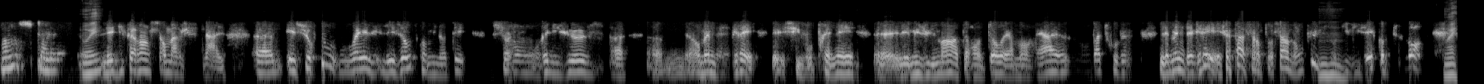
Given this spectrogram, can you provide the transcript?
pense que les différences sont marginales. Euh, et surtout, vous voyez, les, autres communautés sont religieuses euh, euh, au même degré. Et si vous prenez les musulmans à Toronto et à Montréal, on va trouver les mêmes degrés. Et c'est pas 100% non plus. Ils sont mhm. divisés comme tout le monde.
